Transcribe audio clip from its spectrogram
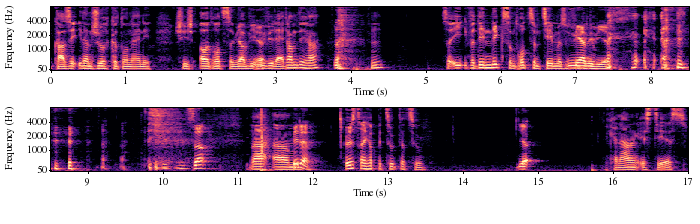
quasi in einen Schurchkarton rein. Schisch. Aber trotzdem, ja, wie, Ja. wie viele Leute haben die, ha? Hm? So, ich, verdiene nix und trotzdem zehnmal so viel. Mehr wie wir. so, Na, ähm, bitte. Österreich hat Bezug dazu. Ja. Keine Ahnung, STS.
